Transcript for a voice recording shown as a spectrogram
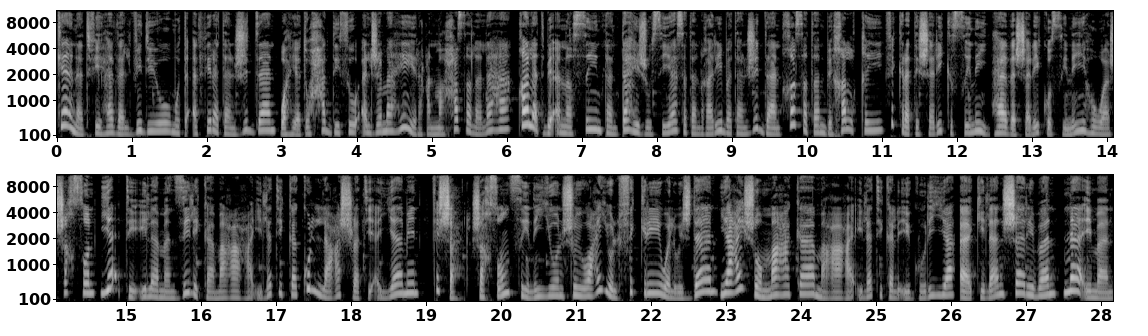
كانت في هذا الفيديو متأثرة جدا وهي تحدث الجماهير عن ما حصل لها. قالت بأن الصين تنتهج سياسة غريبة جدا خاصة بخلق فكرة الشريك الصيني. هذا الشريك الصيني هو شخص يأتي إلى منزلك مع عائلتك كل عشرة أيام في الشهر. شخص صيني شيوعي الفكر والوجدان يعيش معك مع عائلتك الإيغورية آكلا شاربا نائما.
